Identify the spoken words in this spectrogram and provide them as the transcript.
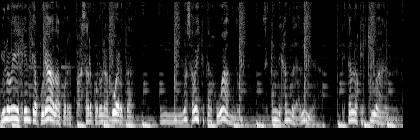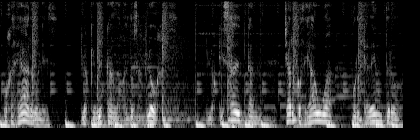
Y uno ve gente apurada por pasar por una puerta y no sabés que están jugando, se están dejando la vida. Están los que esquivan hojas de árboles, los que buscan las baldosas flojas, los que saltan charcos de agua porque adentro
